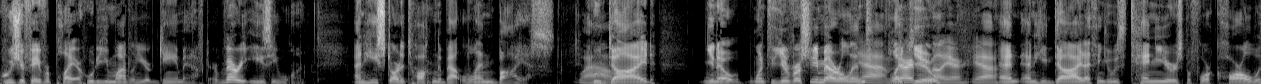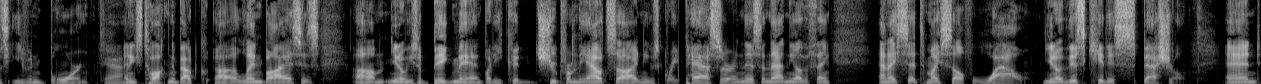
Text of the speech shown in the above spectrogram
Who's your favorite player? Who do you model your game after? Very easy one. And he started talking about Len Bias, wow. who died you know, went to the University of Maryland, yeah, like you. Familiar. Yeah. And and he died. I think it was ten years before Karl was even born. Yeah. And he's talking about uh, Len Bias's. Um, you know, he's a big man, but he could shoot from the outside, and he was a great passer, and this and that and the other thing. And I said to myself, "Wow, you know, this kid is special." And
